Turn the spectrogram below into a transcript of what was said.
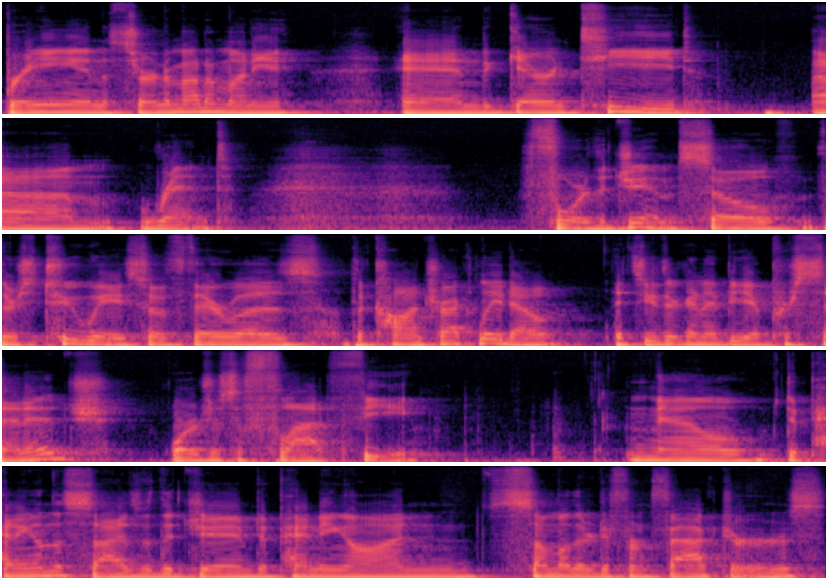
bringing in a certain amount of money and guaranteed um, rent for the gym. So there's two ways. So if there was the contract laid out, it's either going to be a percentage or just a flat fee. Now, depending on the size of the gym, depending on some other different factors,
